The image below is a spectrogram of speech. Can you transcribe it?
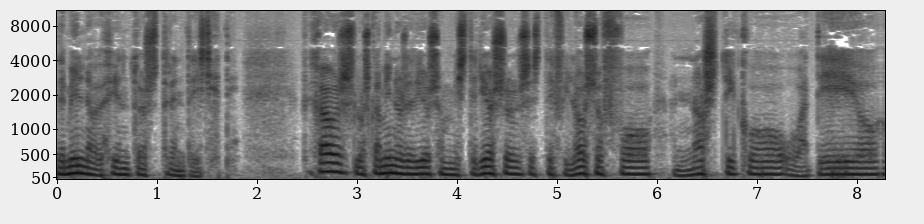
de 1937. Fijaos, los caminos de Dios son misteriosos. Este filósofo, agnóstico o ateo,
